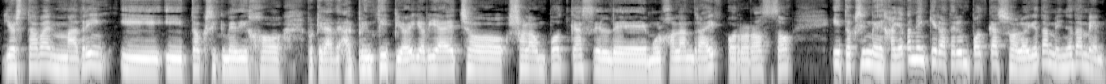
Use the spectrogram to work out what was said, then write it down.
Yo estaba en Madrid y, Toxic me dijo, porque era al principio, ¿eh? yo había hecho sola un podcast, el de Mulholland Drive, horroroso, y Toxic me dijo, yo también quiero hacer un podcast solo, yo también, yo también.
